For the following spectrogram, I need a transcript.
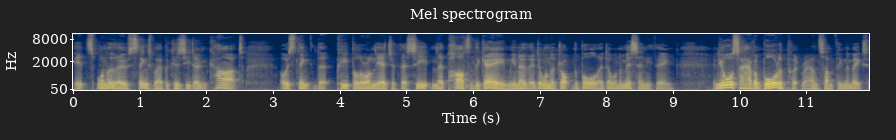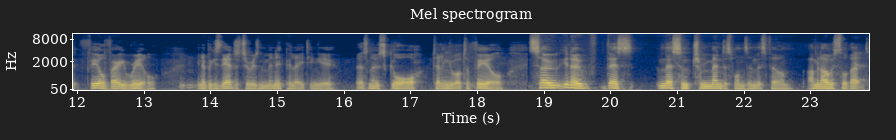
it's one of those things where because you don't cut, I always think that people are on the edge of their seat and they're part of the game. You know, they don't want to drop the ball, they don't want to miss anything. And you also have a border put around something that makes it feel very real, mm-hmm. you know, because the editor isn't manipulating you. There's no score telling you what to feel. So, you know, there's and there's some tremendous ones in this film. I mean, I always thought that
